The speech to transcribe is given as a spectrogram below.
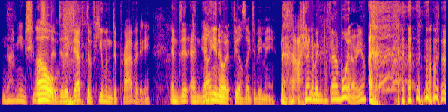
No, I mean, she went Oh. to, the, to the depth of human depravity, and did, and, Now and you know what it feels like to be me. trying to make a profound point, are you?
